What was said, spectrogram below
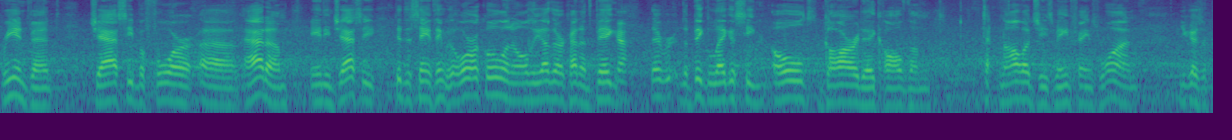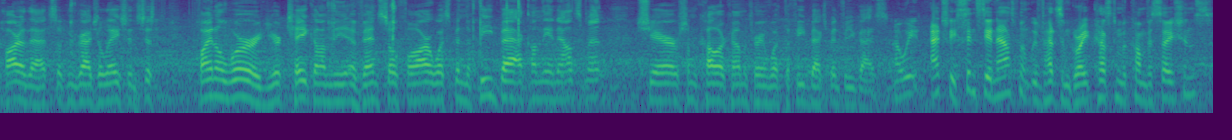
reInvent, Jassy before uh, Adam, Andy Jassy, did the same thing with Oracle and all the other kind of big, yeah. the big legacy, old guard they call them, technologies, mainframes one. You guys are part of that, so congratulations. Just Final word, your take on the event so far, what's been the feedback on the announcement? Share some color commentary on what the feedback's been for you guys. Uh, we, actually, since the announcement, we've had some great customer conversations.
